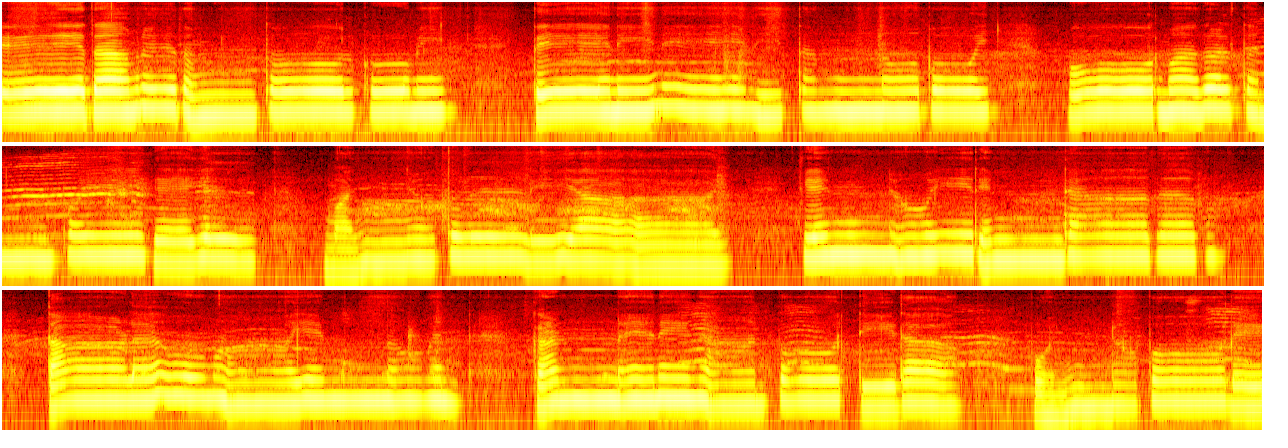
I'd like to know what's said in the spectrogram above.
ഏതമൃതം തോൽക്കുമി? തേനിനെ നീ തന്നുപോയി ഓർമ്മകൾ തൻ പൊയ്കയിൽ മഞ്ഞു തുള്ളിയായി. എന്നുയിരിന്റാകവും താളവുമായെന്നുവൻ കണ്ണനെ ഞാൻ പോറ്റിടാം. പൊന്നുപോലെ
